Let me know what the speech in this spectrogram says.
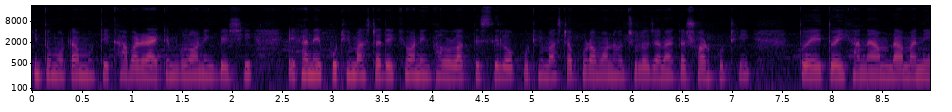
কিন্তু মোটামুটি খাবারের আইটেমগুলো অনেক বেশি। এখানে পুঁটি মাছটা দেখে অনেক ভালো লাগতেছিল। পুঁটি মাছটা পুরো মনে হচ্ছিল যেন একটা সরপুঁটি তো এই তো এখানে আমরা মানে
